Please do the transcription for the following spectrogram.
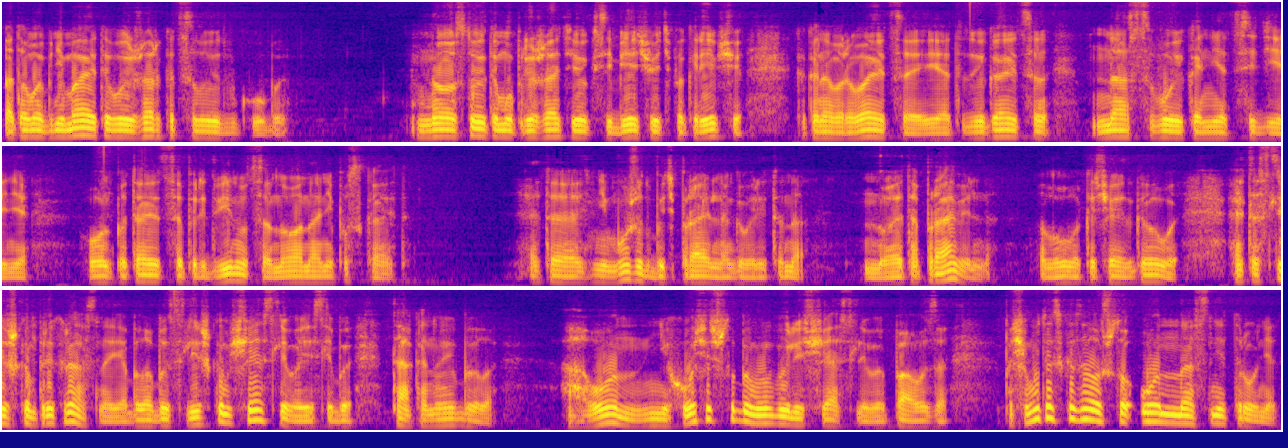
потом обнимает его и жарко целует в губы. Но стоит ему прижать ее к себе чуть покрепче, как она вырывается и отодвигается на свой конец сиденья. Он пытается придвинуться, но она не пускает. «Это не может быть правильно», — говорит она. «Но это правильно». Лула качает головой. «Это слишком прекрасно. Я была бы слишком счастлива, если бы так оно и было. А он не хочет, чтобы мы были счастливы». Пауза. «Почему ты сказал, что он нас не тронет?»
